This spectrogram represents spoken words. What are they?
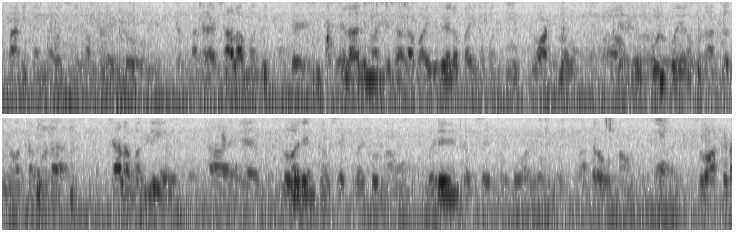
స్థానికంగా వచ్చిన కంప్లైంట్ అక్కడ చాలామంది అంటే వేలాది మంది దాదాపు ఐదు వేల పైన మంది ప్లాట్లు మేము కోల్పోయాం. దాంట్లో మేమంతా కూడా చాలామంది లోయర్ ఇన్కమ్ సెగ్మెంట్ ఉన్నాము మిడిల్ ఇన్కమ్ సెగ్మెంట్ వాళ్ళు అందరూ ఉన్నాము. సో అక్కడ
